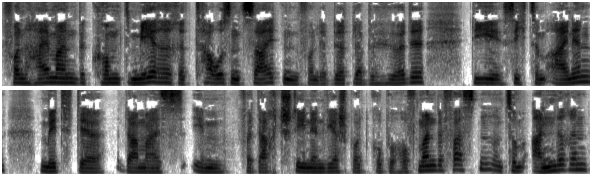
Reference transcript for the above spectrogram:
von Heimann bekommt mehrere tausend Seiten von der Birtler Behörde, die sich zum einen mit der damals im Verdacht stehenden Wehrsportgruppe Hoffmann befassten und zum anderen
